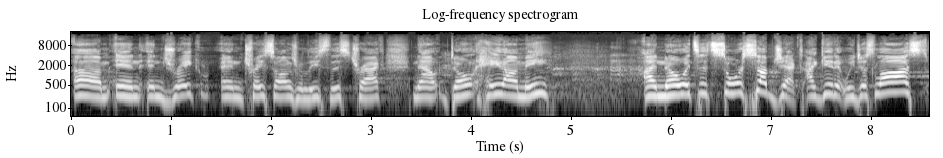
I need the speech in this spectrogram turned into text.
um, and, and Drake and Trey Songz released this track. Now, don't hate on me. I know it's a sore subject. I get it. We just lost,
